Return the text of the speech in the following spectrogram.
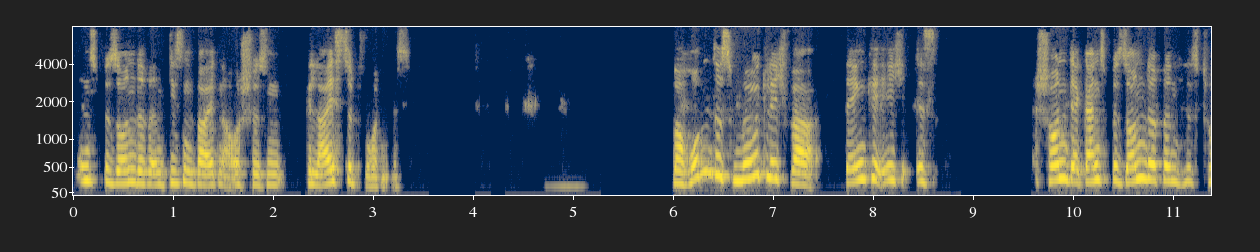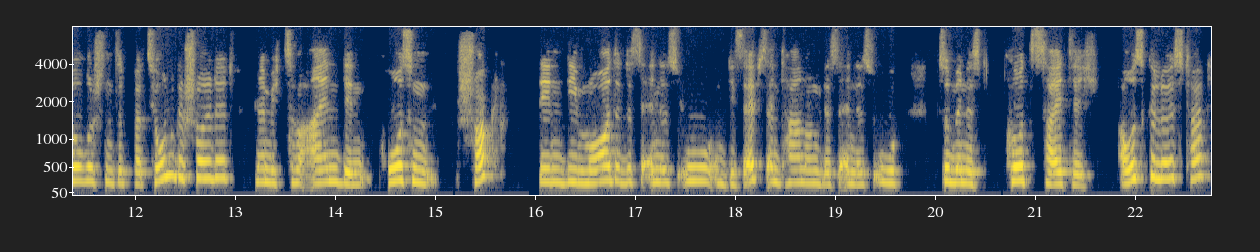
insbesondere in diesen beiden Ausschüssen geleistet worden ist. Warum das möglich war, denke ich, ist schon der ganz besonderen historischen Situation geschuldet, nämlich zum einen den großen Schock, den die Morde des NSU und die Selbstenttarnung des NSU zumindest kurzzeitig ausgelöst hat.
